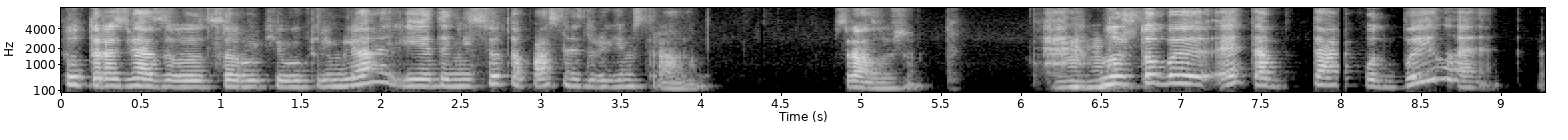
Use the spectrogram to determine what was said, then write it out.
тут развязываются руки у Кремля, и это несет опасность другим странам. Сразу же. Мгм. Но чтобы это так вот было, э,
